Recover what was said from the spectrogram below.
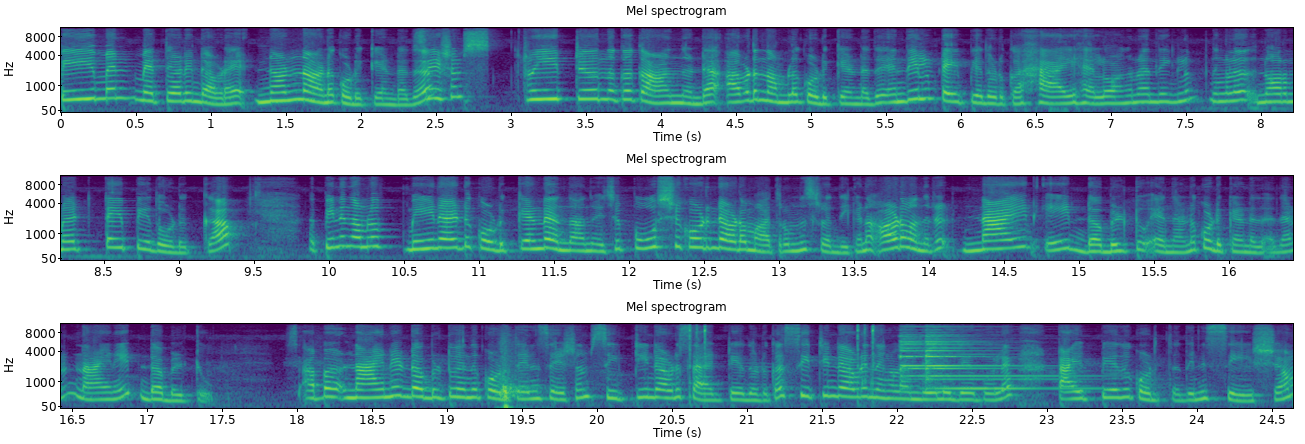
പേയ്മെന്റ് മെത്തേഡിന്റെ അവിടെ നൺ ആണ് കൊടുക്കേണ്ടത്. ശേഷം സ്ട്രീറ്റ് എന്നൊക്കെ കാണുന്നുണ്ട്. അവിടെ നമ്മൾ കൊടുക്കേണ്ടത് എന്തെങ്കിലും ടൈപ്പ് ചെയ്ത് കൊടുക്കുക. ഹായ് ഹലോ അങ്ങനെ എന്തെങ്കിലും നിങ്ങൾ നോർമലായിട്ട് ടൈപ്പ് ചെയ്ത് കൊടുക്കുക. പിന്നെ നമ്മൾ മെയിനായിട്ട് കൊടുക്കേണ്ട എന്താണെന്ന് വെച്ചാൽ പോസ്റ്റ് കോഡിന്റെ അവിടെ മാത്രം ഒന്ന് ശ്രദ്ധിക്കണം. അവിടെ വന്നിട്ട് നയൻ എയ്റ്റ് ഡബിൾ ടു എന്നാണ് കൊടുക്കേണ്ടത്. അതാണ് നയൻ എയ്റ്റ് ഡബിൾ ടു അപ്പോൾ നയൻ എയ്റ്റ് ഡബിൾ ടു എന്ന് കൊടുത്തതിന് ശേഷം സിറ്റിന്റെ അവിടെ സെലക്ട് ചെയ്ത് കൊടുക്കുക. സിറ്റിന്റെ അവിടെ നിങ്ങൾ എന്തെങ്കിലും ഇതേപോലെ ടൈപ്പ് ചെയ്ത് കൊടുത്തതിന് ശേഷം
